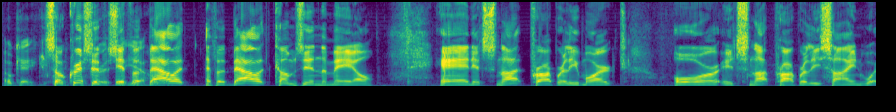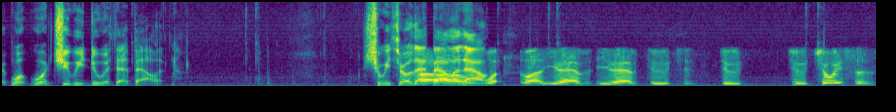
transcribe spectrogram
Okay. So, Chris, if, Chris, if yeah, hold a on. ballot if a ballot comes in the mail and it's not properly marked or it's not properly signed, what what, what should we do with that ballot? Should we throw that ballot Uh, out? wh- well, you have you have two two two choices.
